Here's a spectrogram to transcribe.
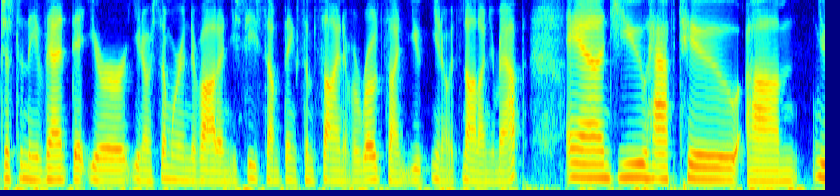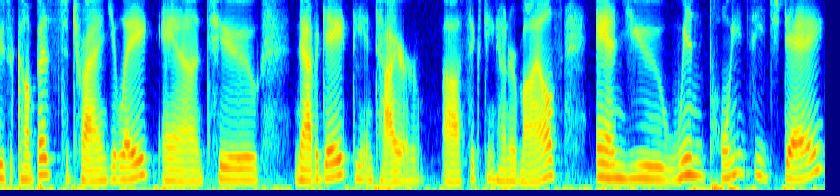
Just in the event that you're, you know, somewhere in Nevada and you see something, some sign of a road sign, you, you know, it's not on your map, and you have to um, use a compass to triangulate and to navigate the entire uh, 1,600 miles, and you win points each day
